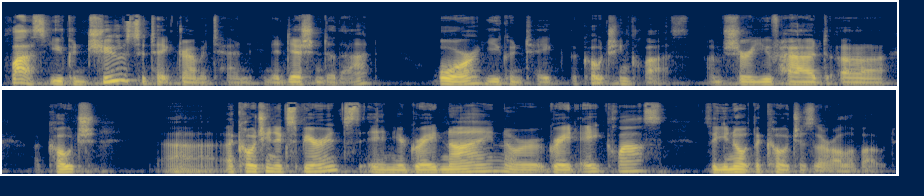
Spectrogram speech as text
Plus, you can choose to take Drama 10 in addition to that, or you can take the coaching class. I'm sure you've had uh, a coach, uh, a coaching experience in your grade 9 or grade 8 class, so you know what the coaches are all about.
